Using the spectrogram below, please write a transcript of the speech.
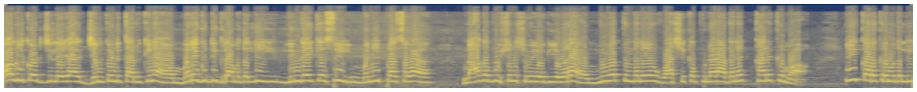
ಬಾಗಲಕೋಟ್ ಜಿಲ್ಲೆಯ ಜಮಖಂಡಿ ತಾಲೂಕಿನ ಮರೆಗುದ್ದಿ ಗ್ರಾಮದಲ್ಲಿ ಲಿಂಗೈಕ್ಯ ಶ್ರೀ ಮಣಿಪ್ರಸವ ನಾಗಭೂಷಣ ಶಿವಯೋಗಿಯವರ ಮೂವತ್ತೊಂದನೇ ವಾರ್ಷಿಕ ಪುನರಾಧನೆ ಕಾರ್ಯಕ್ರಮ. ಈ ಕಾರ್ಯಕ್ರಮದಲ್ಲಿ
